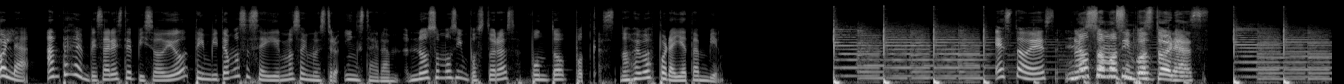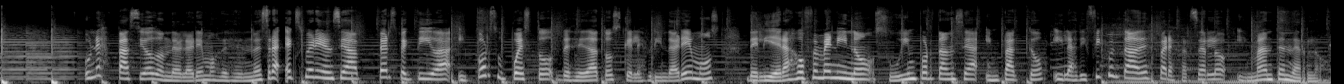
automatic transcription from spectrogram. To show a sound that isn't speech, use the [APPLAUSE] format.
Hola, antes de empezar este episodio, te invitamos a seguirnos en nuestro Instagram, no somos impostoras.podcast. Nos vemos por allá también. Esto es No Somos Impostoras. Un espacio donde hablaremos desde nuestra experiencia, perspectiva y por supuesto desde datos que les brindaremos de liderazgo femenino, su importancia, impacto y las dificultades para ejercerlo y mantenerlo.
